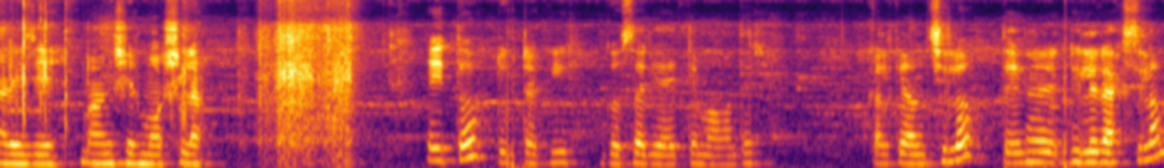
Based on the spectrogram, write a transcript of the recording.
আর এই যে মাংসের মশলা। এই তো টুকটাকি গ্রোসারি আইটেম আমাদের কালকে আনছিল। তো এখানে ঢিলে রাখছিলাম।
